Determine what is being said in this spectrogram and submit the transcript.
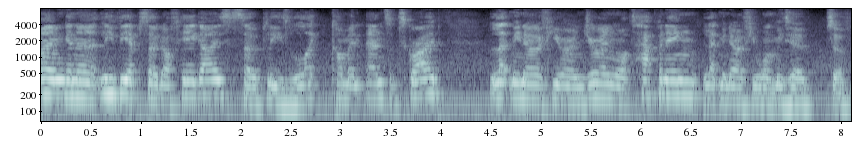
I'm going to leave the episode off here, guys, so please like, comment, and subscribe. Let me know if you are enjoying what's happening. Let me know if you want me to sort of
